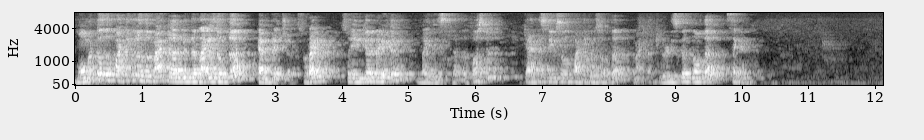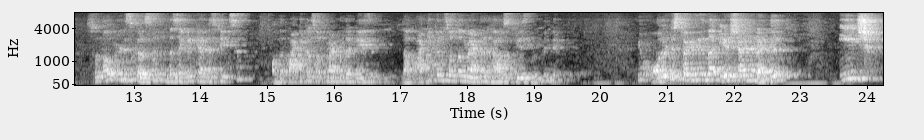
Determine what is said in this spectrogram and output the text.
moment of the particle of the matter with the rise of the temperature. So right. So you can write it by this. The first characteristics of particles of the matter. We will discuss now the second. So now we will discuss the second characteristics of the particles of matter that is the particles of the matter have space between them. You already studied in the 8th standard that each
